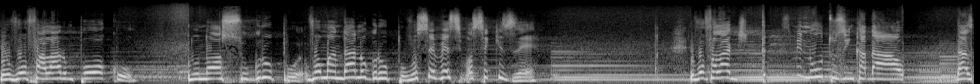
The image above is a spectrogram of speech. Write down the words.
eu vou falar um pouco no nosso grupo. Eu vou mandar no grupo. Você vê se você quiser. Eu vou falar de três minutos em cada aula. Das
